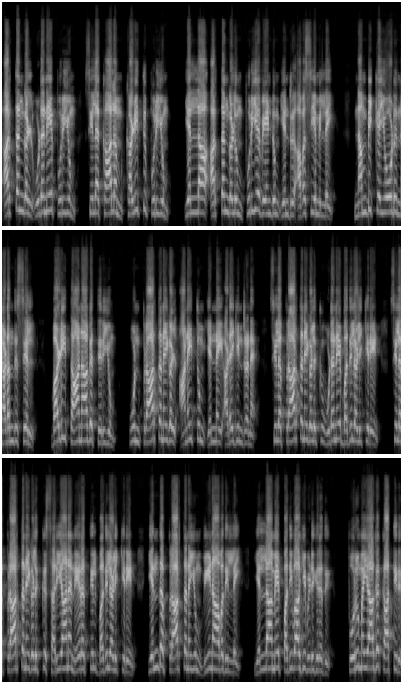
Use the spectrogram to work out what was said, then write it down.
அர்த்தங்கள் உடனே புரியும் சில காலம் கழித்து புரியும். எல்லா அர்த்தங்களும் புரிய வேண்டும் என்று அவசியமில்லை. நம்பிக்கையோடு நடந்து செல். வழி தானாக தெரியும். உன் பிரார்த்தனைகள் அனைத்தும் என்னை அடைகின்றன. சில பிரார்த்தனைகளுக்கு உடனே பதில் அளிக்கிறேன் சில பிரார்த்தனைகளுக்கு சரியான நேரத்தில் பதில் அளிக்கிறேன் எந்த பிரார்த்தனையும் வீணாவதில்லை. எல்லாமே பதிவாகி விடுகிறது. பொறுமையாக காத்திரு.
